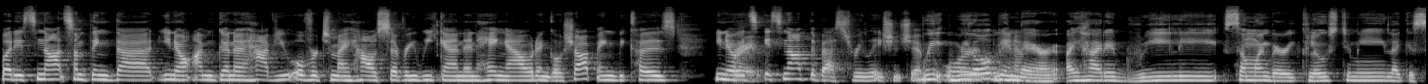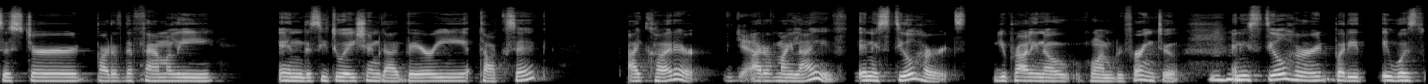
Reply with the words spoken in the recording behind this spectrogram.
but it's not something that, you know, I'm gonna have you over to my house every weekend and hang out and go shopping because, you know, it's, Right. it's not the best relationship. We or, we all you been know. there. I had it really someone very close to me, like a sister, part of the family, and the situation got very toxic. I cut her Yeah. out of my life, and it still hurts. You probably know who I'm referring to, Mhm. and it still hurt, but it it was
